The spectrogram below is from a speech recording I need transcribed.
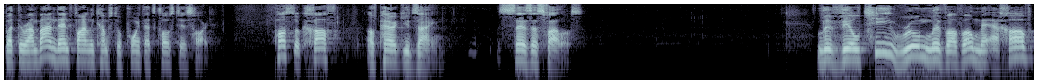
But the Ramban then finally comes to a point that's close to his heart. Pasuk Chaf of Perak Yud Zayin says as follows. Levilti rum levavo me'echav,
